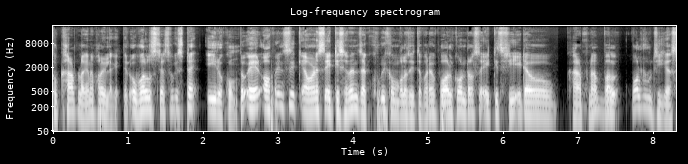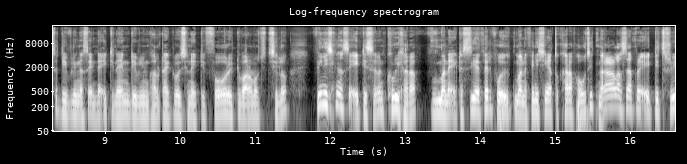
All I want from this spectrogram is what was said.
খুব খারাপ লাগে না, ভালোই লাগে। এর ওভারঅল স্ট্যাটস কিছুটা এইরকম। তো এর অফেন্সিভ অ্যাওয়ারনেস এইটি সেভেন যা খুবই কম বলা যেতে পারে। বল কন্ট্রোল এইটি থ্রি এটাও খারাপ না। বল বল ঠিক আছে ডিবলিং আছে এইটি নাইন ডিবলিং ভালো টাইট পজিশন এইটি ফোর একটু বাড়ানো উচিত ছিল। ফিনিশিং আছে এইটি সেভেন খুবই খারাপ। মানে একটা সিএফ এর মানে ফিনিশিং এত খারাপ হওয়া উচিত না। কারাল আছে আপনার এইটি থ্রি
